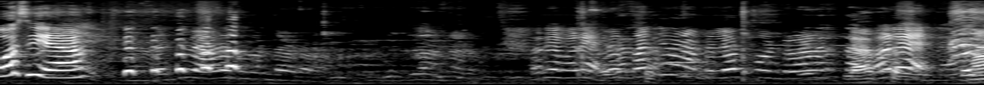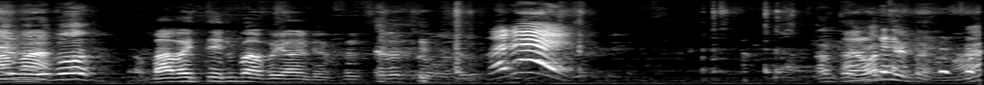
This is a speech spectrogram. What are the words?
పోసియా సంజు పిలుపు బాబాయ్ తిని బాబాయ్ అంటే అంత ఎవరు తింటారమ్మా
